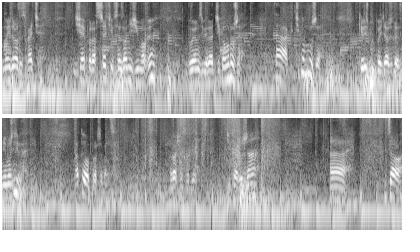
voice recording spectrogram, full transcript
Moi drodzy, słuchajcie, dzisiaj po raz trzeci w sezonie zimowym byłem zbierać dziką różę. Tak, dziką różę. Kiedyś bym powiedział, że to jest niemożliwe. A tu o, proszę bardzo. Rośnie sobie dzika róża. A, I co?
